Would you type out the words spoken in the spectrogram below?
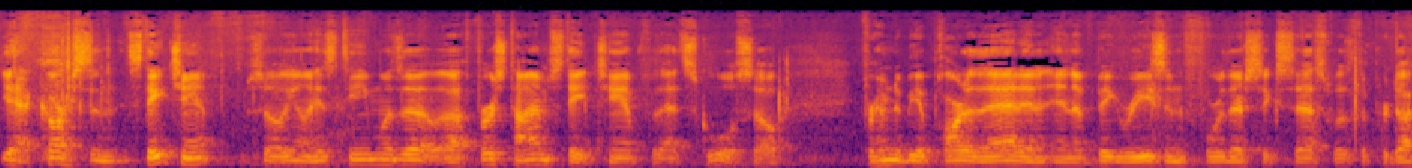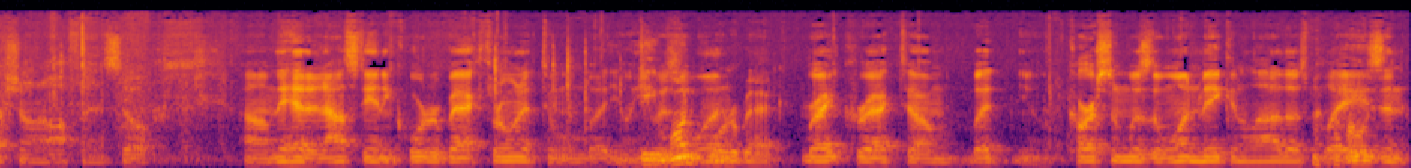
yeah, Carson, state champ. So you know his team was a, a first-time state champ for that school. So for him to be a part of that, and, and a big reason for their success was the production on offense. So um, they had an outstanding quarterback throwing it to him, but you know he D1 was the one. quarterback. Right, correct. Um, but you know Carson was the one making a lot of those plays and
